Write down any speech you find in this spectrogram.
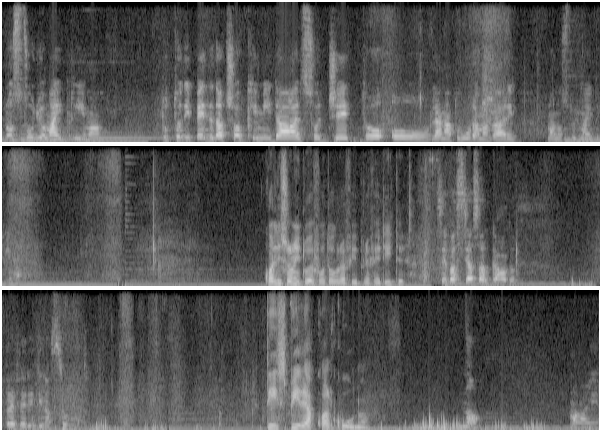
non studio mai prima. Tutto dipende da ciò che mi dà il soggetto o la natura magari, ma non studio mai prima. Quali sono i tuoi fotografi preferiti? Sebastiano Salgado, preferiti in assoluto. Ti ispiri a qualcuno? No, mai.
